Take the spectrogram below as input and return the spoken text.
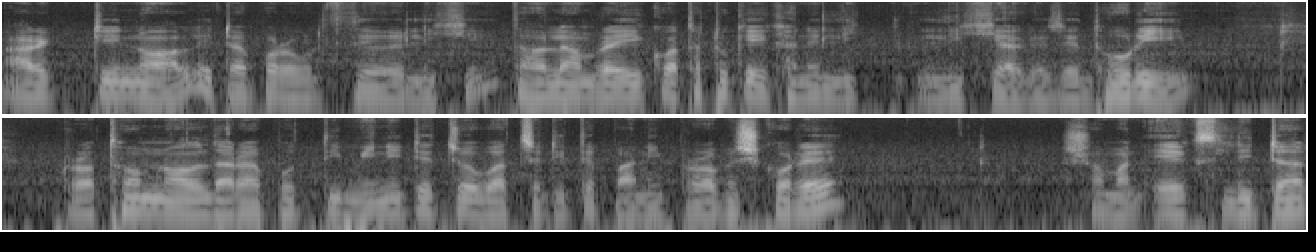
আরেকটি নল, এটা পরবর্তীতে লিখি। তাহলে আমরা এই কথাটুকু এখানে লিখ- আগে যে ধরি প্রথম নল দ্বারা প্রতি মিনিটে চৌবাচ্চাটিতে পানি প্রবেশ করে, সমান এক্স লিটার,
